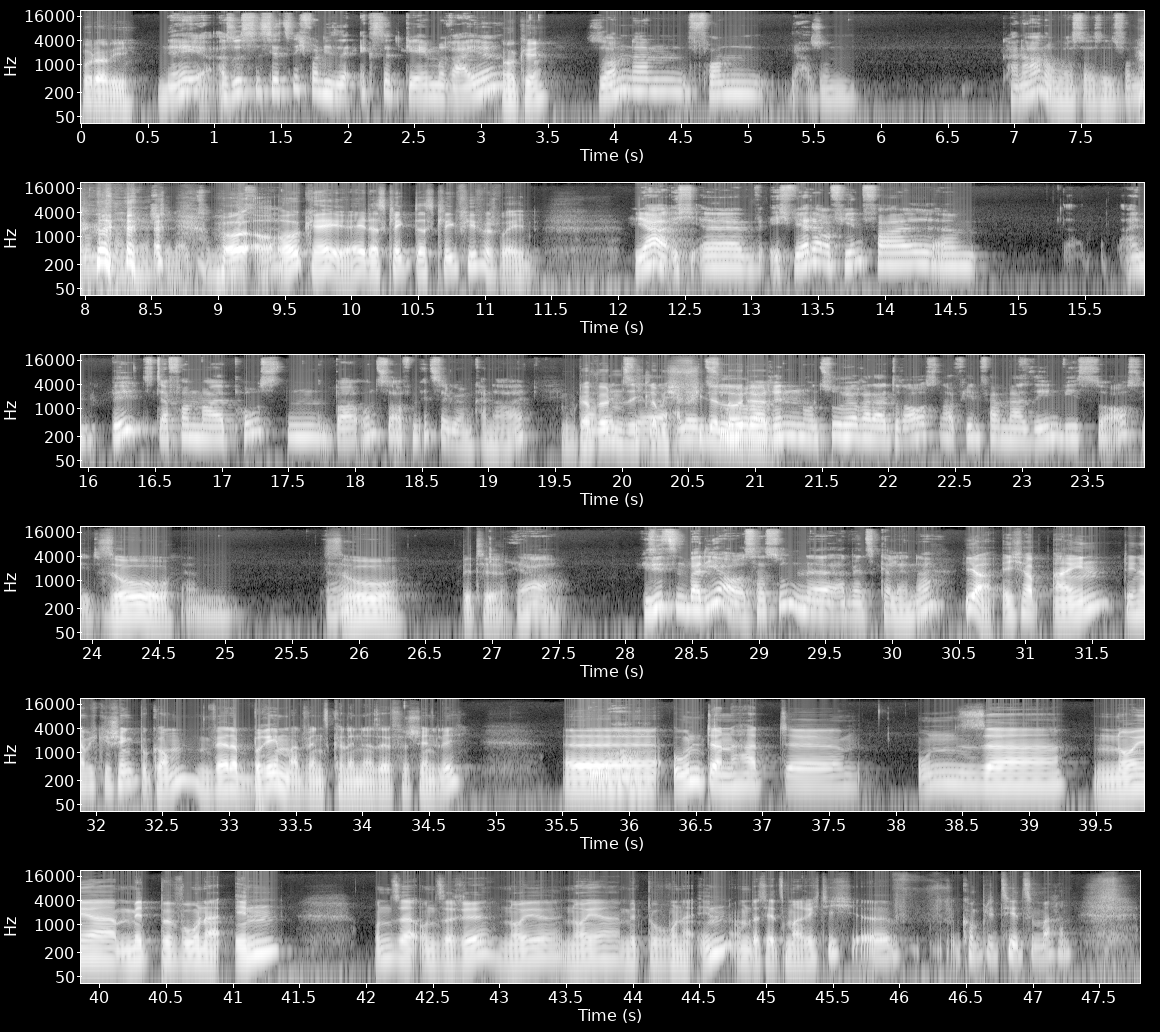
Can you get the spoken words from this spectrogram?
Oder wie? Nee, also es ist jetzt nicht von dieser Exit Game Reihe, Okay. sondern von, ja, so ein, keine Ahnung, was das ist, von einem anderen Hersteller Oh, okay, hey, das klingt, das klingt vielversprechend. Ja, ich, äh, ich werde auf jeden Fall ähm, ein Bild davon mal posten bei uns auf dem Instagram-Kanal. Da würden sich, glaube ich, alle viele Leute. Zuhörerinnen und Zuhörer da draußen auf jeden Fall mal sehen, wie es so aussieht. So, Ähm, ja. so, bitte. Ja. Wie sieht's denn bei dir aus? Hast du einen äh, Adventskalender? Ja, ich habe einen, den habe ich geschenkt bekommen. Werder Bremen Adventskalender, selbstverständlich. Äh, und dann hat äh, unser neuer Mitbewohnerin, unser, unsere neue, neuer Mitbewohnerin, um das jetzt mal richtig äh, kompliziert zu machen,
